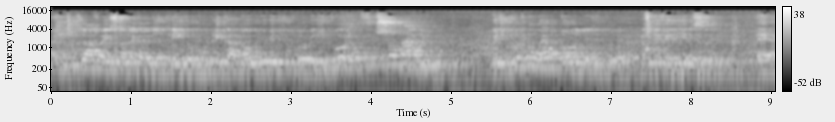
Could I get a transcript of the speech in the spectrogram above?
A gente usava isso na década de 30, o publicador e o editor. O editor é um funcionário. O editor não é o dono da editora, não deveria ser. É,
